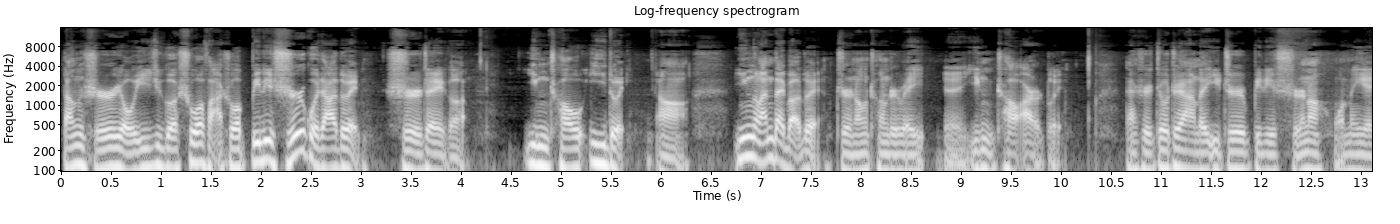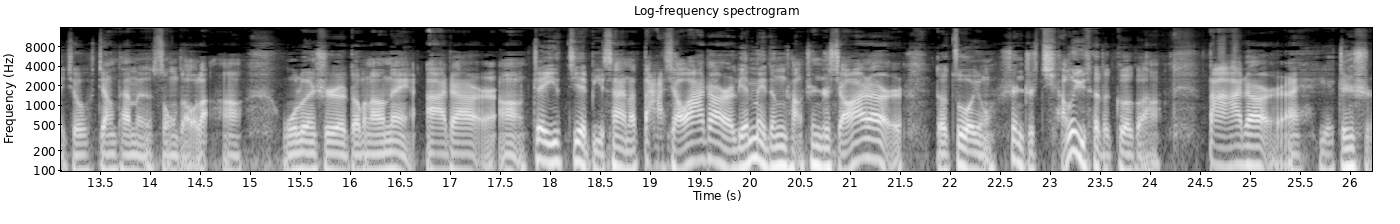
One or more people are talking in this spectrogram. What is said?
当时有一个说法说，比利时国家队是这个。英超一队啊，英格兰代表队只能称之为呃英超二队，但是就这样的一支比利时呢，我们也就将他们送走了啊。无论是德布劳内、阿扎尔啊，这一届比赛呢，大小阿扎尔联袂登场，甚至小阿扎尔的作用甚至强于他的哥哥啊。大阿扎尔哎，也真是。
